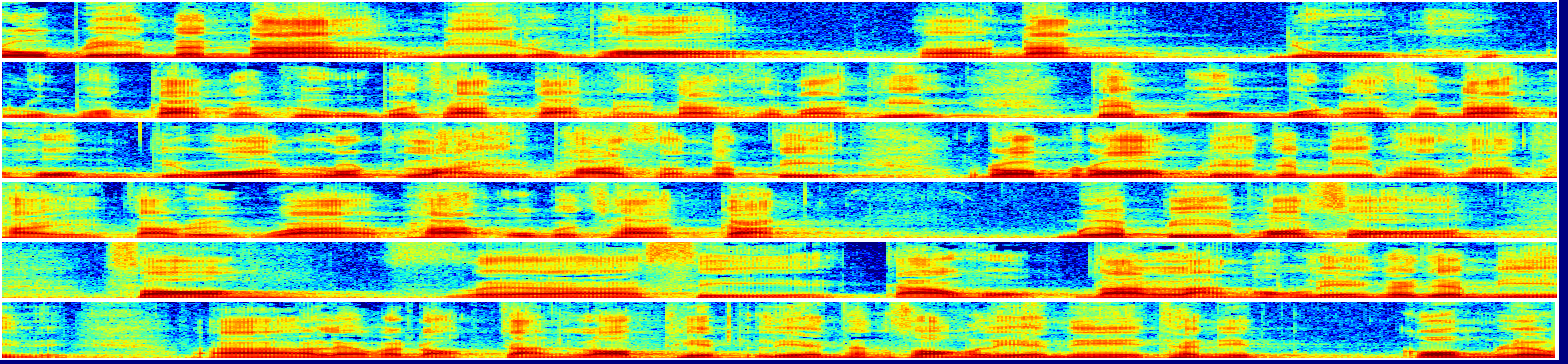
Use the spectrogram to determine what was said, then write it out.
รูปเหรียญด้านหน้ามีหลวงพ่ออนั่ง อยู่หลวงพ่อกักก็คืออุปชากักเนี่ยนั่งสมาธิ เต็มองค์บนอาสนะห่มจีวรลดไหลผ้าสังกติ รอบๆเหรียญจะมีภาษาไทยจารึกว่าพระอุปชากักเมื่อปีพศ 2496 ด้านหลังของเหรียญก็จะมีเรียกว่าดอกจันรอบทิศเหรียญทั้งสองเหรียญนี่ชนิดกลมแล้ว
